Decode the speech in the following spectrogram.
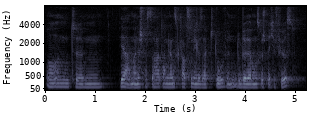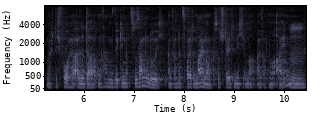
Und ähm, ja, meine Schwester hat dann ganz klar zu mir gesagt, du, wenn du Bewerbungsgespräche führst, möchte ich vorher alle Daten haben, wir gehen da zusammen durch. Einfach eine zweite Meinung. So stellt die nicht immer einfach nur ein, Mhm.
